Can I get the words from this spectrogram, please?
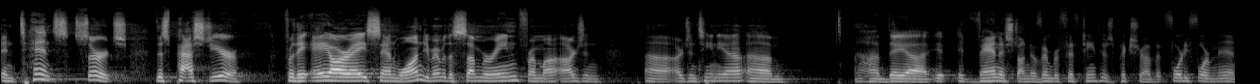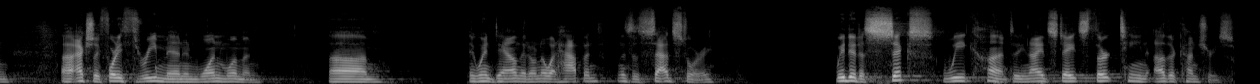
intense search this past year for the ARA San Juan. Do you remember the submarine from Argent, uh, Argentina? Um, uh, they, uh, it, it, vanished on November 15th. There's a picture of it 44 men, uh, actually 43 men and one woman. Um, they went down. They don't know what happened. This is a sad story. We did a six week hunt to the United States, 13 other countries.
